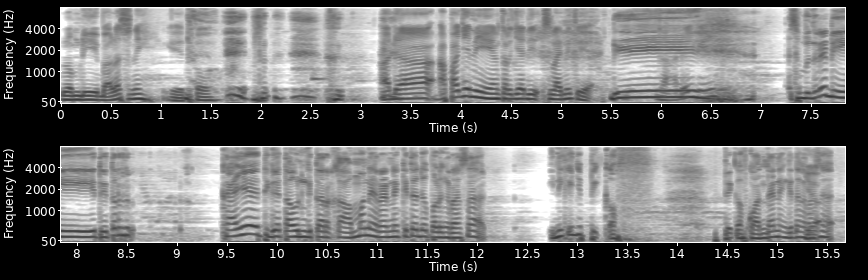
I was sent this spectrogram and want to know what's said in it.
belum dibales nih gitu ada apa aja nih yang terjadi selain itu ya Di sebenarnya di Twitter kayaknya tiga tahun kita rekaman ya Rene kita udah paling ngerasa ini kayaknya pick off pick off konten yang kita ngerasa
